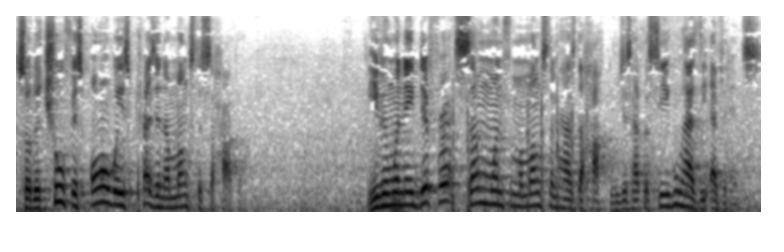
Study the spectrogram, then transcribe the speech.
So the truth is always present amongst the Sahaba. Even when they differ, someone from amongst them has the haqq. We just have to see who has the evidence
